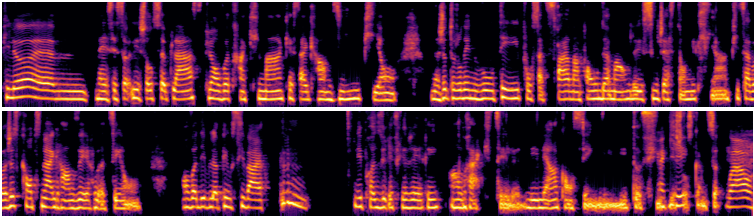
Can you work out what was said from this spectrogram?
Puis là, euh, ben c'est ça, les choses se placent, puis là, on voit tranquillement que ça grandit, puis on, on ajoute toujours des nouveautés pour satisfaire, dans le fond, aux demandes, les suggestions des clients, puis ça va juste continuer à grandir, là, tu sais, on, on va développer aussi vers les produits réfrigérés en vrac, tu sais, les laits en consigne, les tofu, des choses comme ça. Wow.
